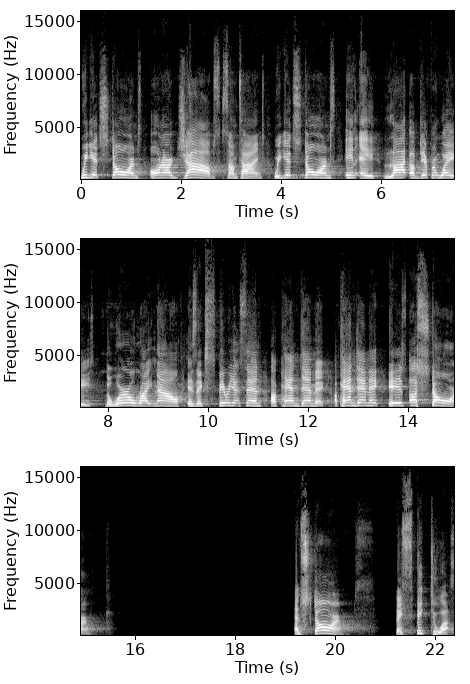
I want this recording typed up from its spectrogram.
We get storms on our jobs sometimes. We get storms in a lot of different ways. The world right now is experiencing a pandemic. A pandemic is a storm. And storms, they speak to us.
